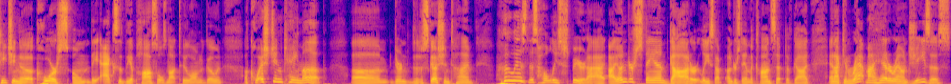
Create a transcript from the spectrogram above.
teaching a course on the Acts of the Apostles not too long ago, and a question came up um, during the discussion time who is this Holy Spirit? I, I understand God, or at least I understand the concept of God, and I can wrap my head around Jesus,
